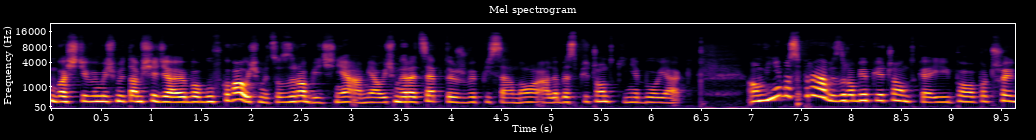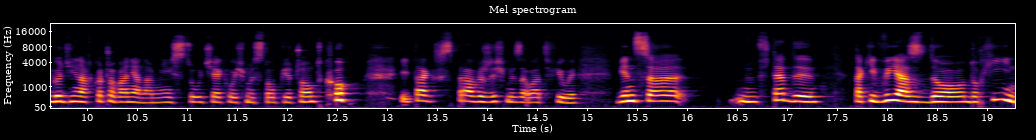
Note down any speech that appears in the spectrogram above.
Właściwie myśmy tam siedziały, bo główkowałyśmy co zrobić, nie? A miałyśmy receptę już wypisaną, ale bez pieczątki nie było jak. A on mówi, nie ma sprawy, zrobię pieczątkę. I po, po trzech godzinach koczowania na miejscu uciekłyśmy z tą pieczątką i tak sprawy żeśmy załatwiły. Więc e, wtedy taki wyjazd do, do Chin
